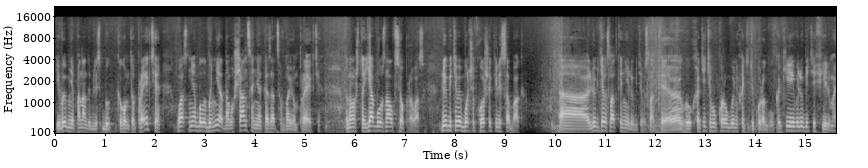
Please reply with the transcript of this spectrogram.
и вы мне понадобились бы в каком-то проекте, у вас не было бы ни одного шанса не оказаться в моем проекте. Потому что я бы узнал все про вас. Любите вы больше кошек или собак? А, любите вы сладкое, не любите вы сладкое? Э, хотите вы курагу, не хотите курагу? Какие вы любите фильмы?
